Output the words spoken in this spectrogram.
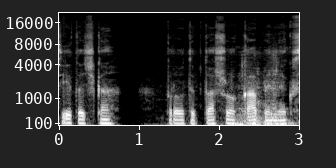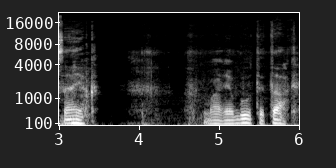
Сіточка проти пташок, капельник, все як має бути так.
